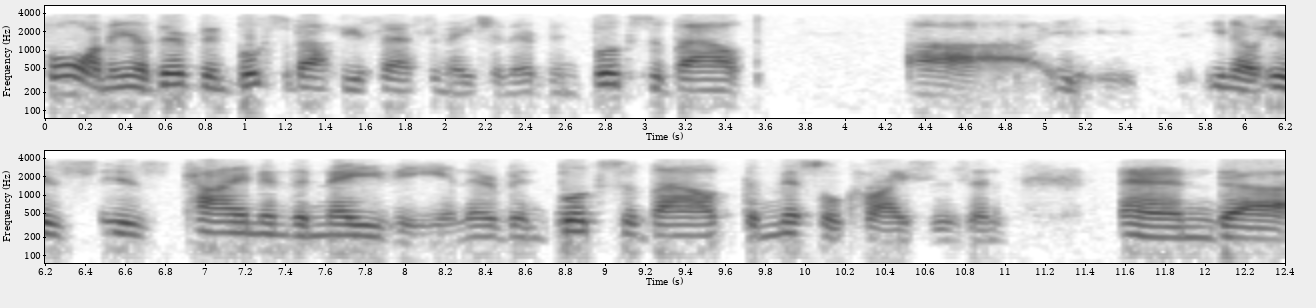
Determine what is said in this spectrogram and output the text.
form. You know, there have been books about the assassination. There have been books about, uh, you know, his his time in the Navy, and there have been books about the missile crisis, and and uh,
